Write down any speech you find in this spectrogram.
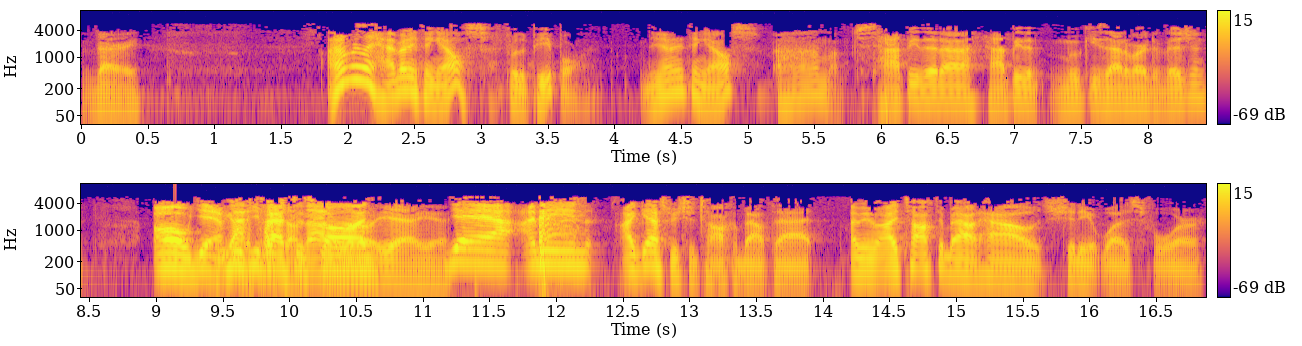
Very. I don't really have anything else for the people. Do you have anything else? Um, I'm just happy that uh happy that Mookie's out of our division. Oh yeah, Mookie Betts is gone. Yeah, yeah. Yeah, I mean, I guess we should talk about that. I mean, I talked about how shitty it was for.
